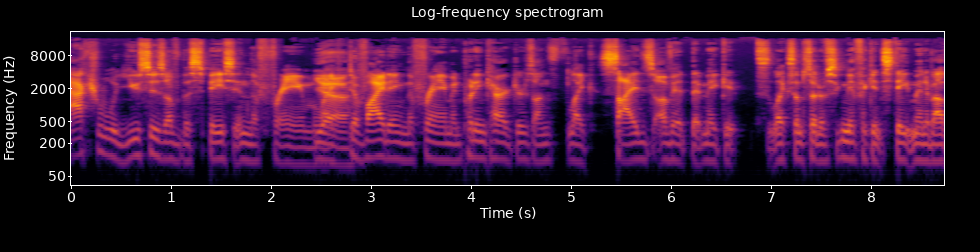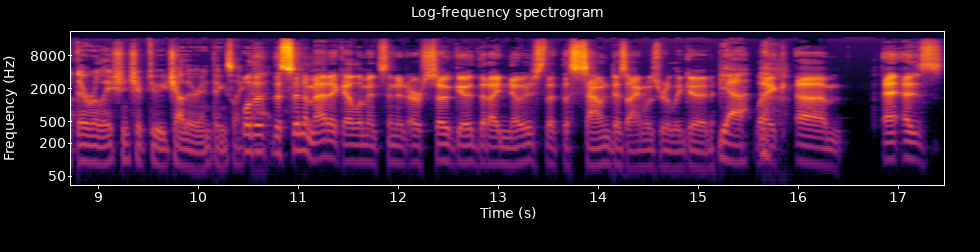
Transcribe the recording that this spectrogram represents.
actual uses of the space in the frame Yeah. like dividing the frame and putting characters on like sides of it that make it like some sort of significant statement about their relationship to each other and things like that. well the, the cinematic elements in it are so good that i noticed that the sound design was really good. Yeah. Like um as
